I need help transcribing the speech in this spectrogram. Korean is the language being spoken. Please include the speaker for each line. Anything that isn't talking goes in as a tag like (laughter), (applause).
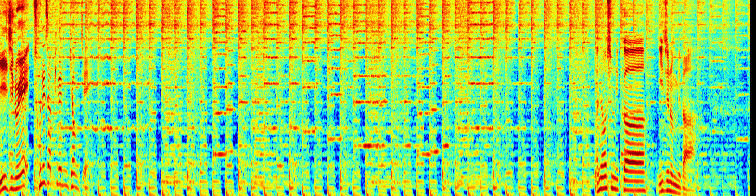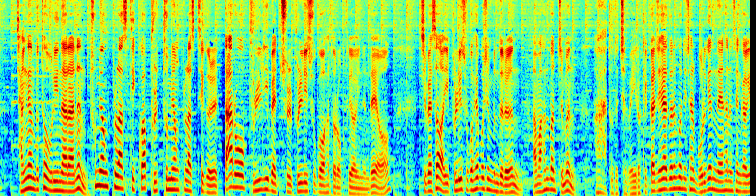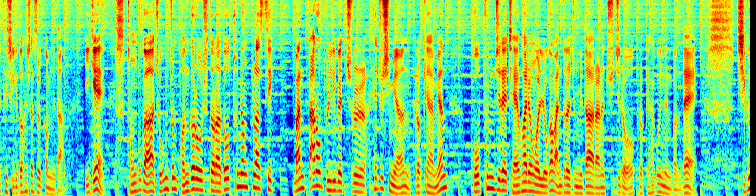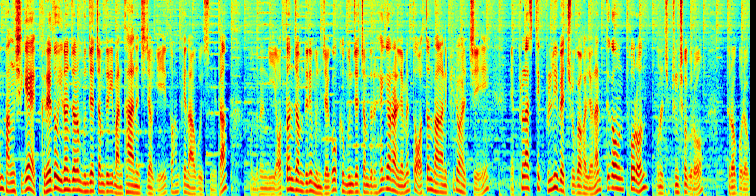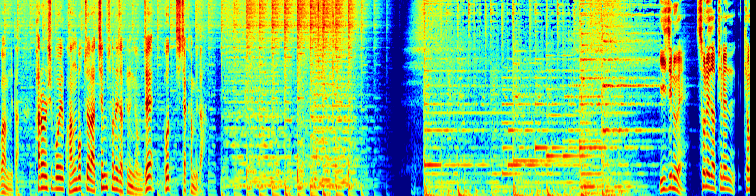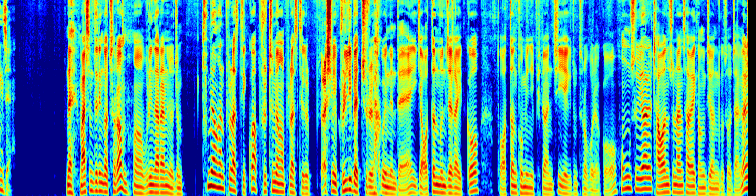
Speaker 1: 이진우의 손에 잡히는 경제.
Speaker 2: 안녕하십니까 이진우입니다. 작년부터 우리나라는 투명 플라스틱과 불투명 플라스틱을 따로 분리 배출, 분리 수거하도록 되어 있는데요. 집에서 이 분리 수거 해보신 분들은 아마 한 번쯤은 아 도대체 왜 이렇게까지 해야 되는 건지 잘 모르겠네 하는 생각이 드시기도 하셨을 겁니다. 이게 정부가 조금 좀 번거로우시더라도 투명 플라스틱만 따로 분리 배출을 해주시면 그렇게 하면 고품질의 재활용 원료가 만들어집니다라는 취지로 그렇게 하고 있는 건데 지금 방식에 그래도 이런저런 문제점들이 많다 하는 지적이 또 함께 나오고 있습니다. 오늘은 이 어떤 점들이 문제고 그 문제점들을 해결하려면 또 어떤 방안이 필요할지 예, 플라스틱 분리 배출과 관련한 뜨거운 토론 오늘 집중적으로 들어보려고 합니다. 8월 15일 광복절 아침 손에 잡히는 경제 곧 시작합니다.
Speaker 3: 이진우의 손에 잡히는 경제.
Speaker 2: 네, 말씀드린 것처럼 어, 우리나라는 요즘 투명한 플라스틱과 불투명한 플라스틱을 열심히 분리 배출을 하고 있는데 이게 어떤 문제가 있고 또 어떤 고민이 필요한지 얘기 좀 들어보려고 홍수열 자원순환사회경제연구소장을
